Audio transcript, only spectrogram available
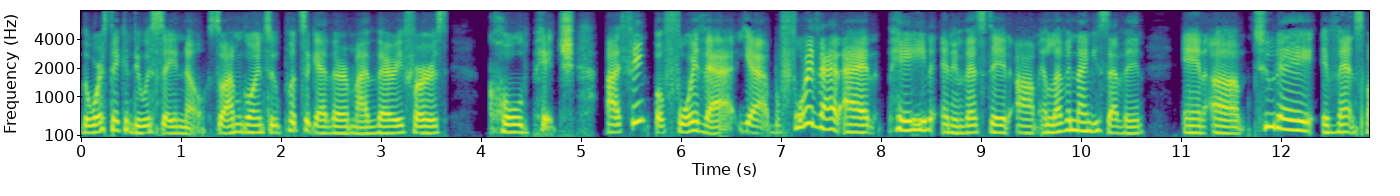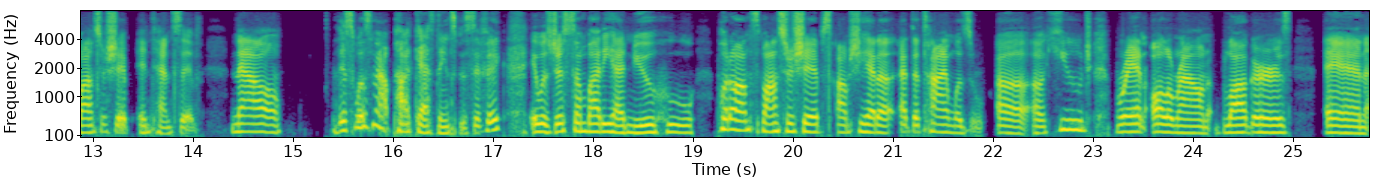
the worst they can do is say no. So I'm going to put together my very first cold pitch. I think before that, yeah, before that, I had paid and invested um, 11.97 in a um, two day event sponsorship intensive. Now, this was not podcasting specific. It was just somebody I knew who put on sponsorships. Um, she had a, at the time was a, a huge brand all around bloggers and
